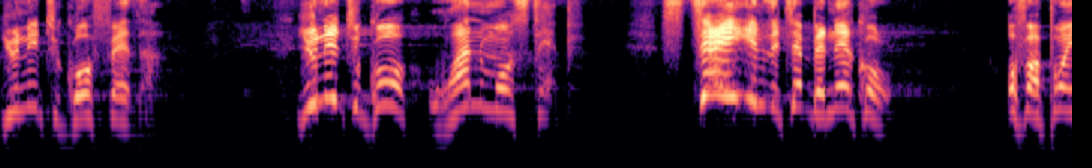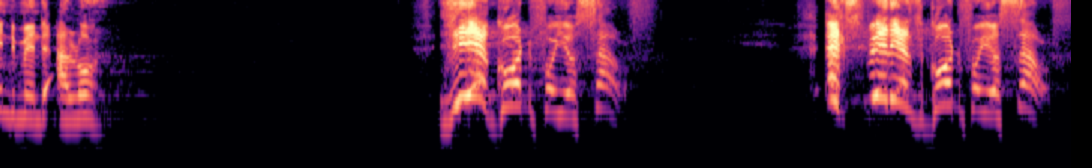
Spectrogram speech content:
you need to go further. You need to go one more step. Stay in the tabernacle of appointment alone. Hear God for yourself. Experience God for yourself.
